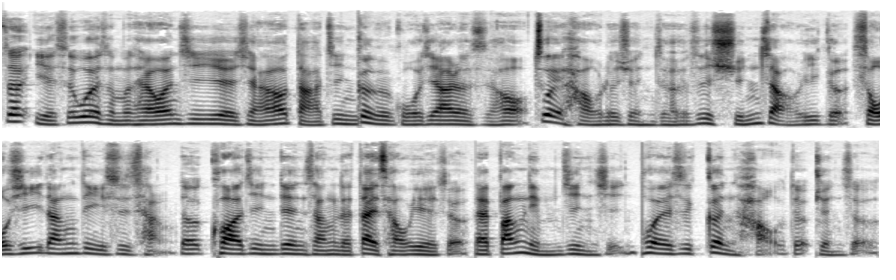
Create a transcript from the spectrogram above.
这也是为什么台湾企业想要打进各个国家的时候，最好的选择是寻找一个熟悉当地市场的跨境电商的代操业者来帮你们进行，会是更好的选择。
